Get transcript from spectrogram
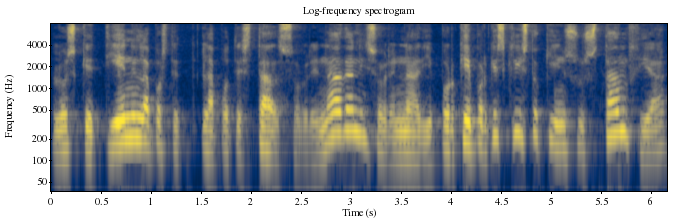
los que tienen la potestad sobre nada ni sobre nadie. ¿Por qué? Porque es Cristo quien sustancia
